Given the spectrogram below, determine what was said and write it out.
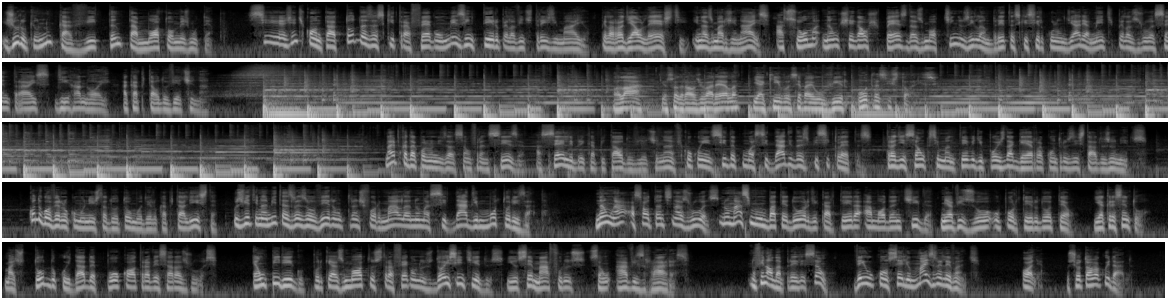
Juro que eu nunca vi tanta moto ao mesmo tempo. Se a gente contar todas as que trafegam o mês inteiro pela 23 de maio, pela Radial Leste e nas marginais, a soma não chega aos pés das motinhos e lambretas que circulam diariamente pelas ruas centrais de Hanoi, a capital do Vietnã. Olá, eu sou Drauzio Varela e aqui você vai ouvir outras histórias. Na época da colonização francesa, a célebre capital do Vietnã ficou conhecida como a Cidade das Bicicletas, tradição que se manteve depois da guerra contra os Estados Unidos. Quando o governo comunista adotou o modelo capitalista, os vietnamitas resolveram transformá-la numa cidade motorizada. Não há assaltantes nas ruas, no máximo um batedor de carteira à moda antiga, me avisou o porteiro do hotel e acrescentou: mas todo cuidado é pouco ao atravessar as ruas. É um perigo, porque as motos trafegam nos dois sentidos e os semáforos são aves raras. No final da preeleição, veio o conselho mais relevante. Olha, o senhor toma cuidado.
